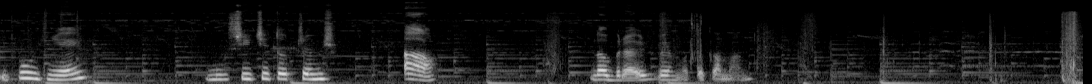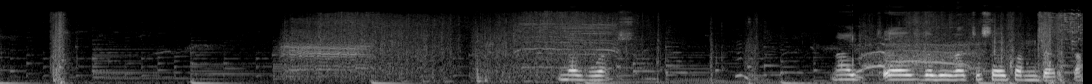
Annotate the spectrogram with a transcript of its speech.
I później musicie to czymś. A. Dobra, już wiem o to kaman. No właśnie. No i e, zdobywacie sobie pomidorka.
